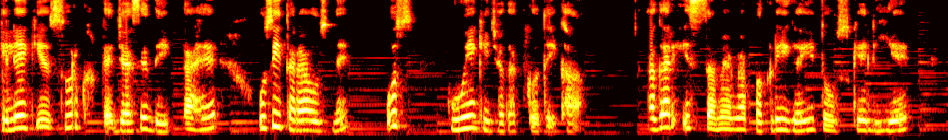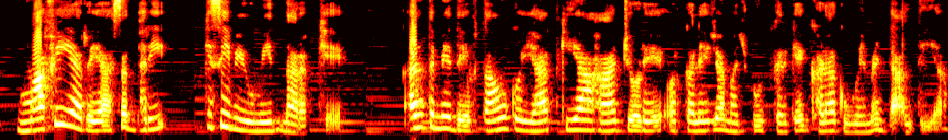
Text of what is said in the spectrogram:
किले के सुर्ख जैसे देखता है, उसी तरह उसने उस कुएँ की जगत को देखा। अगर इस समय वह पकड़ी गई तो उसके लिए माफ़ी या रियासत भरी किसी भी उम्मीद ना रखे। अंत में देवताओं को याद किया, हाथ जोड़े और कलेजा मज़बूत करके घड़ा कुएँ में डाल दिया।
